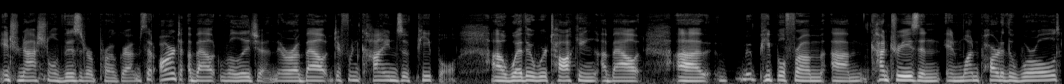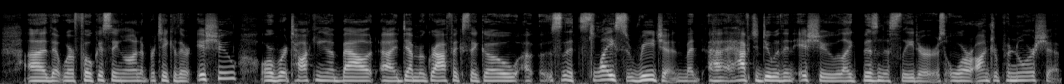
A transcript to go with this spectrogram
international visitor programs that aren't about religion. They're about different kinds of people. Uh, whether we're talking about uh, people from um, countries in, in one part of the world uh, that we're focusing on a particular issue issue, or we're talking about uh, demographics that go uh, that slice region, but uh, have to do with an issue like business leaders or entrepreneurship.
